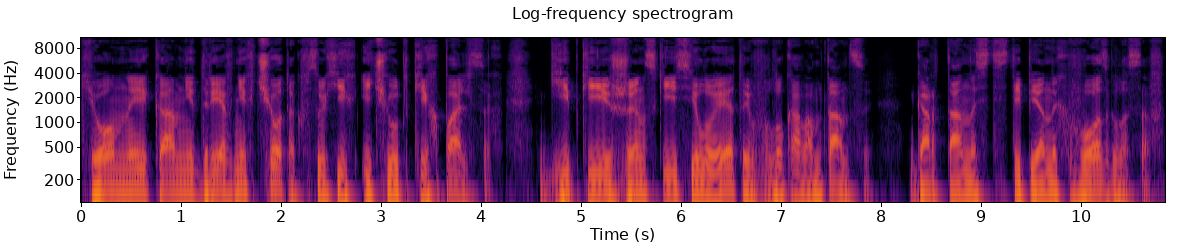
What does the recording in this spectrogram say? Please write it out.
темные камни древних четок в сухих и чутких пальцах, гибкие женские силуэты в лукавом танце, гортанность степенных возгласов,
